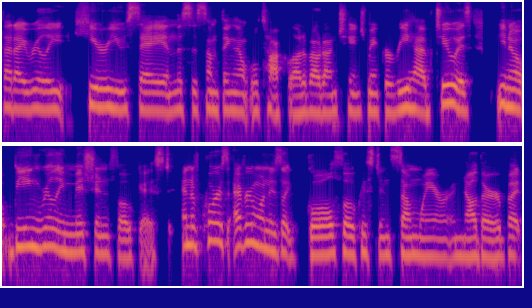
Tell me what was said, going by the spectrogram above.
that i really hear you say and this is something that we'll talk a lot about on changemaker rehab too is you know being really mission focused. And of course everyone is like goal focused in some way or another but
